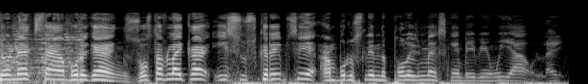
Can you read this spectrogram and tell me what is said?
Until next time, Buddha Gang, zostaw lajka i subskrypcję. I'm Buddha Slim, the Polish Mexican, baby, and we out. Late.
